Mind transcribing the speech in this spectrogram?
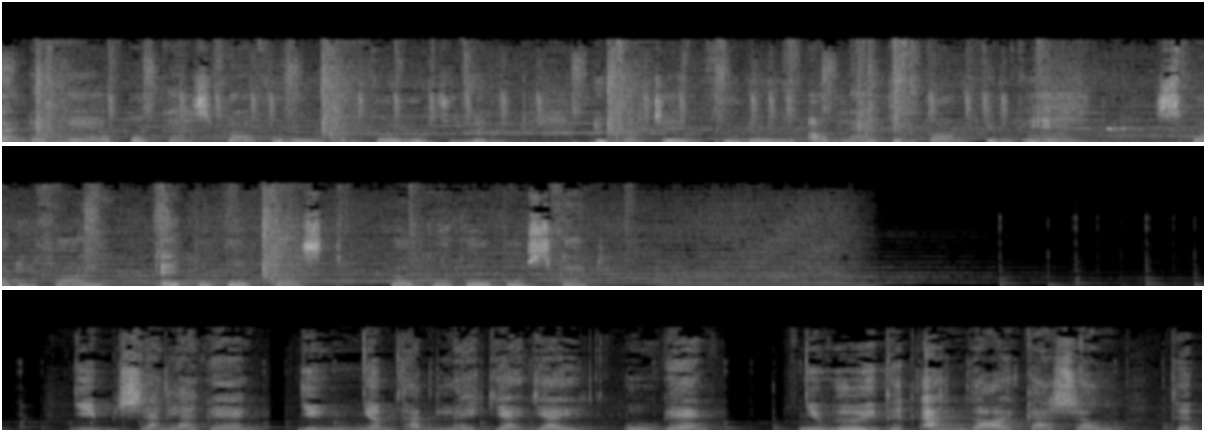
bạn đang nghe podcast báo phụ nữ thành phố Hồ Chí Minh được phát trên phụ nữ online.com.vn, Spotify, Apple Podcast và Google Podcast. Nhiễm sáng lá gan nhưng nhầm thành loét dạ dày, u gan. Nhiều người thích ăn gỏi cá sống, thịt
